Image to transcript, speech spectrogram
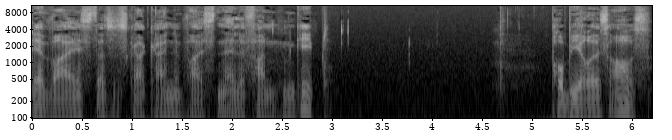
der weiß, dass es gar keine weißen Elefanten gibt. Probiere es aus.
